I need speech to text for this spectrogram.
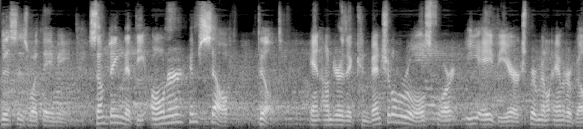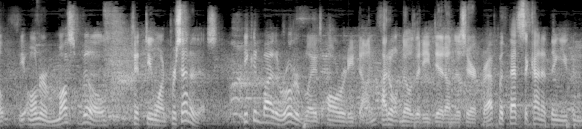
this is what they mean. Something that the owner himself built and under the conventional rules for EAB or experimental amateur built, the owner must build 51% of this. He can buy the rotor blades already done. I don't know that he did on this aircraft, but that's the kind of thing you can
